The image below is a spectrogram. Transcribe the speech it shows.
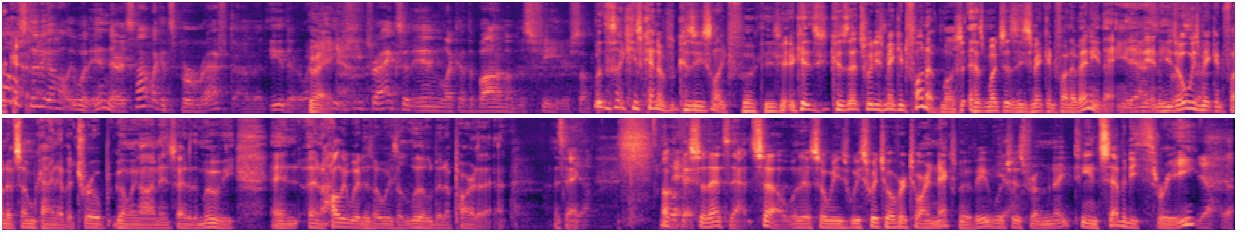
market. Studio Hollywood in there. It's not like it's bereft of it either. Like, Right. He, he drags it in like at the bottom of his feet or something. But it's like he's kind of because he's like fuck these because that's what he's making fun of most as much as he's making fun of anything Yeah, and, and he's always so. making fun of some kind of a trope going on inside of the movie and and Hollywood is always a little bit a part of that I think Yeah. okay, Okay. so that's that so so we we switch over to our next movie which Yeah. is from 1973 Yeah, yeah.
